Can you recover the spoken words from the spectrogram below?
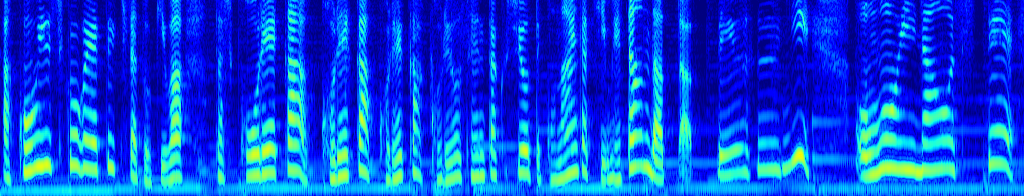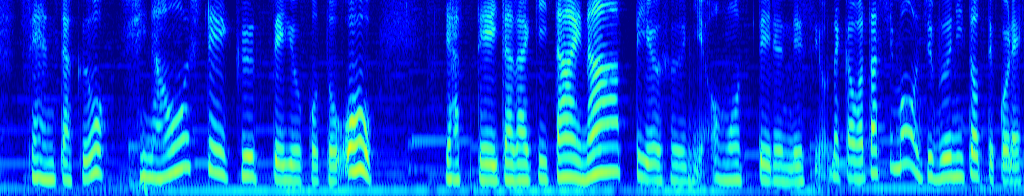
あこういう思考がやってきた時は私これかこれかこれかこれを選択しようってこの間決めたんだったっていうふうに思い直して選択をし直していくっていうことをやっていただきたいなっていうふうに思っているんですよ。だから私も自分にとってこれ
